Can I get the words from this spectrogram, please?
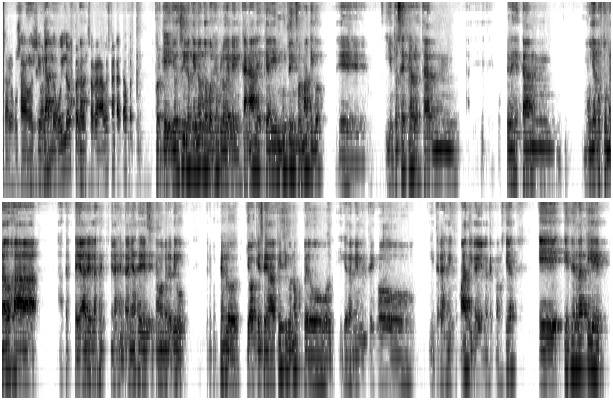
O sea, lo sí, usando Windows, pero el ordenador está encantado. Porque yo sí lo que noto, por ejemplo, en el canal es que hay mucho informático eh, y entonces, claro, están ustedes están muy acostumbrados a, a trastear en las, en las entrañas del sistema operativo. Pero, por ejemplo, yo aunque sea físico, ¿no? Pero, y que también tengo interés en la informática y en la tecnología, eh, es verdad que,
